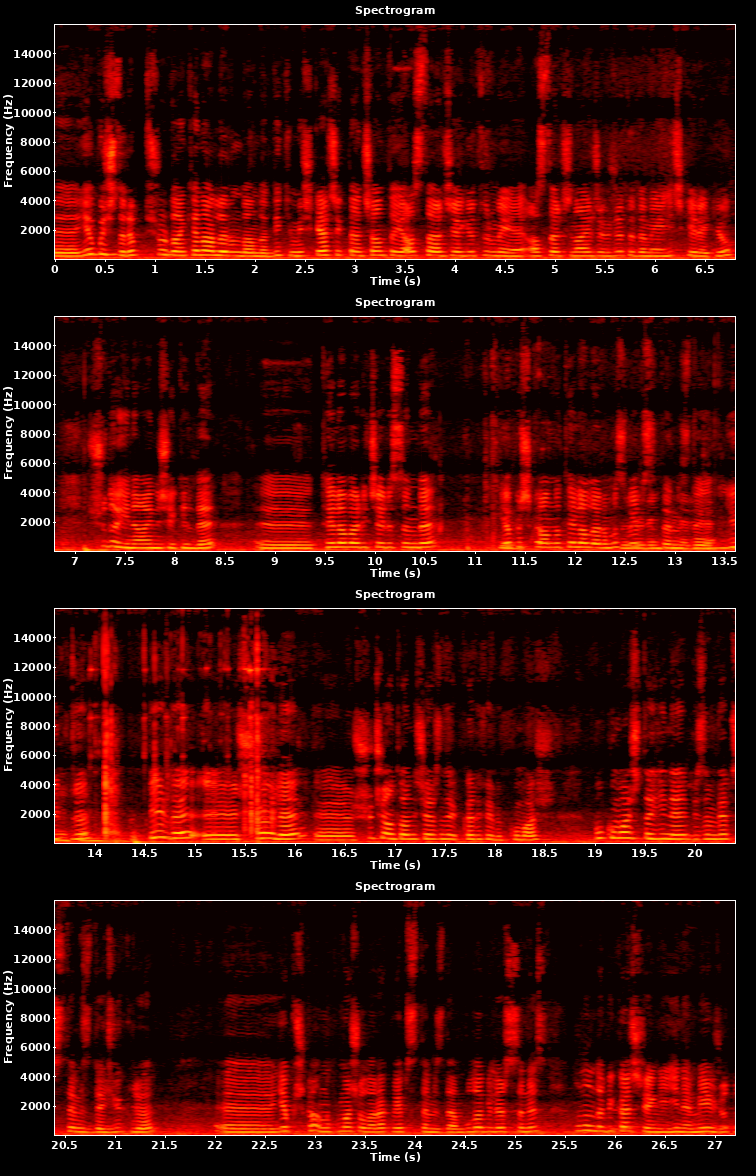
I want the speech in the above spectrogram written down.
e, yapıştırıp şuradan kenarlarından da dikmiş. Gerçekten çantayı astarcıya götürmeye, astar için ayrıca ücret ödemeye hiç gerek yok. Şu da yine aynı şekilde e, tela var içerisinde. Yapışkanlı telalarımız web sitemizde yüklü. Bir de e, şöyle e, şu çantanın içerisinde kadife bir kumaş. Bu kumaş da yine bizim web sitemizde yüklü. E, yapışkanlı kumaş olarak web sitemizden bulabilirsiniz. Bunun da birkaç rengi yine mevcut.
